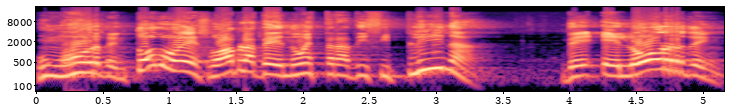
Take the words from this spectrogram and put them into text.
un orden. Todo eso habla de nuestra disciplina, de el orden.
